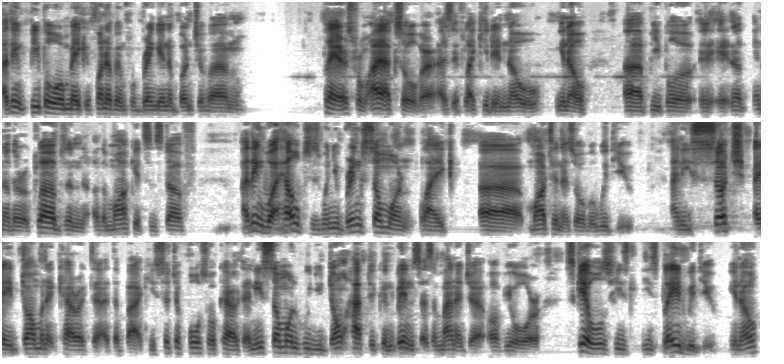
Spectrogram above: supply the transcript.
I think people were making fun of him for bringing a bunch of um, players from Ajax over as if like he didn't know you know uh, people in, in other clubs and other markets and stuff. I think what helps is when you bring someone like uh, Martinez over with you and he's such a dominant character at the back. He's such a forceful character, and he's someone who you don't have to convince as a manager of your skills. He's he's played with you, you know.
